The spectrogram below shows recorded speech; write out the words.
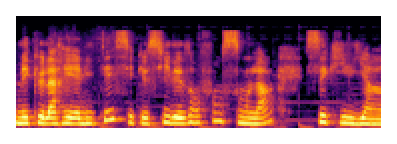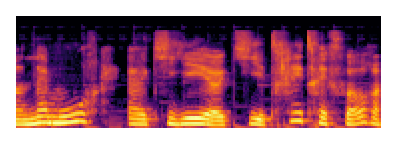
Mais que la réalité c'est que si les enfants sont là c'est qu'il y a un amour euh, qui est euh, qui est très très fort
